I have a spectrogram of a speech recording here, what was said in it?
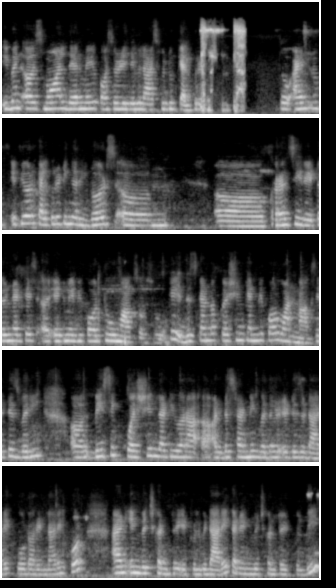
Even a small there may be possibility they will ask you to calculate so and if you are calculating a reverse um, uh, currency rate in that case uh, it may be for two marks also okay this kind of question can be for one marks. It is very uh, basic question that you are uh, understanding whether it is a direct quote or indirect quote and in which country it will be direct and in which country it will be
